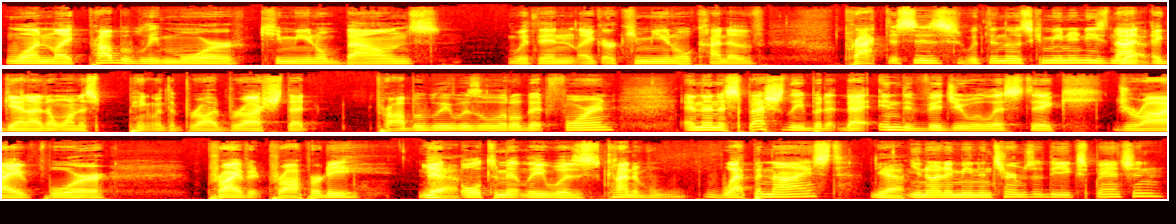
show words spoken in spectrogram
one, like, probably more communal bounds within, like, or communal kind of practices within those communities. Not, Yeah. again, I don't want to paint with a broad brush that probably was a little bit foreign. And then, especially, but that individualistic drive for private property that Yeah. ultimately was kind of weaponized. Yeah. You know what I mean? In terms of the expansion,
